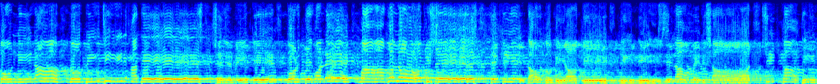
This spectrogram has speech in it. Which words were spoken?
বোনেরা নবীজির আদেশ ছেলে মেয়েকে করতে হলে মা হলো বিশেষ। দেখিয়ে দাও দুনিয়াকে, দিন ইসলামের শান শিক্ষা, দিন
